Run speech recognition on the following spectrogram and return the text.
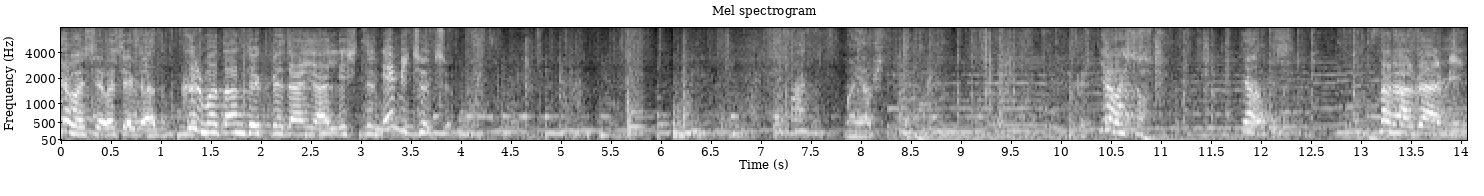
Yavaş yavaş evladım. Kırmadan dökmeden yerleştir. Ne mi çocuğum? Ama yavaş. Yavaş ol. Yavaş. Zarar vermeyin.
